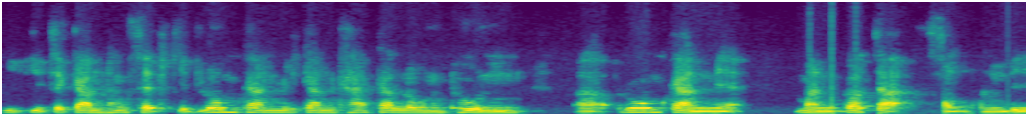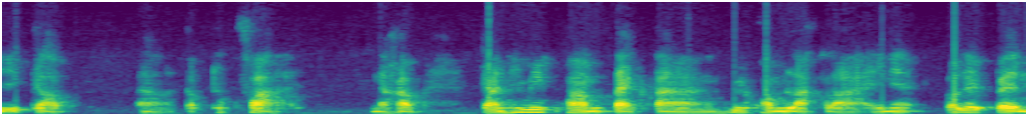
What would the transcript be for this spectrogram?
มีกิจกรรมทางเศรษฐกิจร่วมกัน มีการค้าการลงทุนร่วมกันเนี่ยมันก็จะส่งผลดีกับกับทุกฝ่ายนะครับ การที่มีความแตกต่างมีความหลากหลายเนี่ยก็เลยเป็น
